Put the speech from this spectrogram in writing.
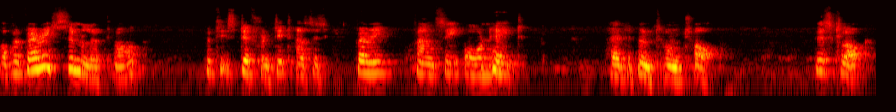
of a very similar clock, but it's different. It has this very fancy ornate pediment on top. This clock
